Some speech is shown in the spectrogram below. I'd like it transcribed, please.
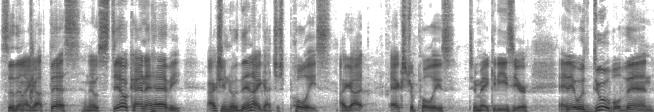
So then I got this and it was still kind of heavy. Actually, no, then I got just pulleys. I got extra pulleys to make it easier. And it was doable then,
